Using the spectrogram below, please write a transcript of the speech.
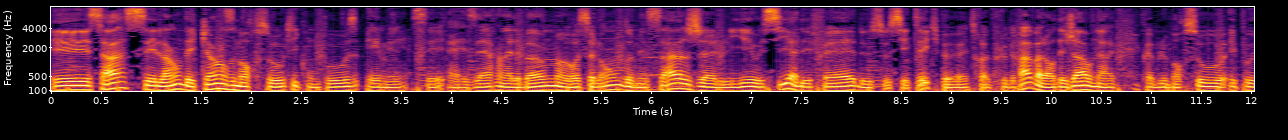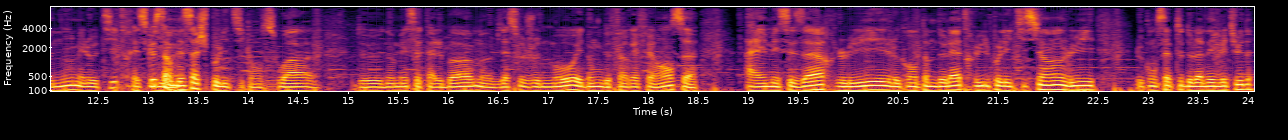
Et ça, c'est l'un des 15 morceaux qui composent Aimer. C'est Ezer, un album recelant de messages liés aussi à des faits de société qui peuvent être plus graves. Alors déjà, on a comme le morceau éponyme et le titre. Est-ce que c'est un Mhm. message politique en soi de nommer cet album via ce jeu de mots et donc de faire référence à aimer Césaire, lui le grand homme de lettres, lui le politicien, lui le concept de la négritude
